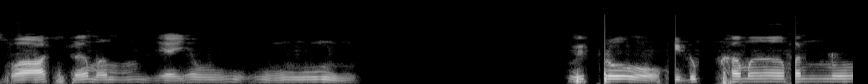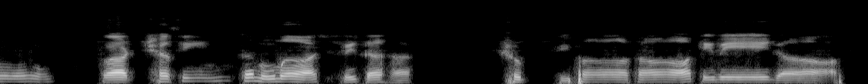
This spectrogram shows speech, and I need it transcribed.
स्वाश्रमम् ययौ विप्रोऽपि दुःखमापन्नो राक्षसीम् तनुमाश्रितः क्षुत्पिपासातिवेगार्तो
